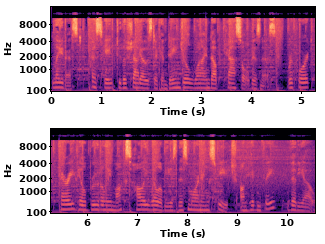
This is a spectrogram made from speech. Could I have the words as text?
Latest, Escape to the Chateau Dick and Angel wind up castle business. Report, Harry Hill brutally mocks Holly Willoughby's This Morning speech on Hidden Fee, video.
